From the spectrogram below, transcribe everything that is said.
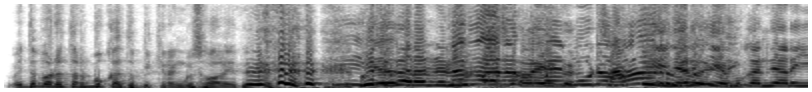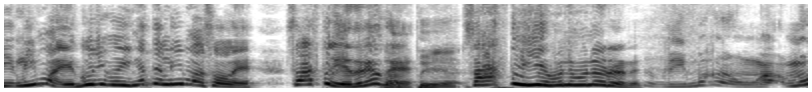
Itu baru terbuka tuh pikiran gue soal itu. Gue juga rada lupa nggak ada soal pemain itu. muda Satu ya nyari ya, bukan nyari lima ya. Gue juga ingatnya lima soalnya. Satu ya ternyata Satu ya? Satu ya bener-bener. Lima kan nggak mau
